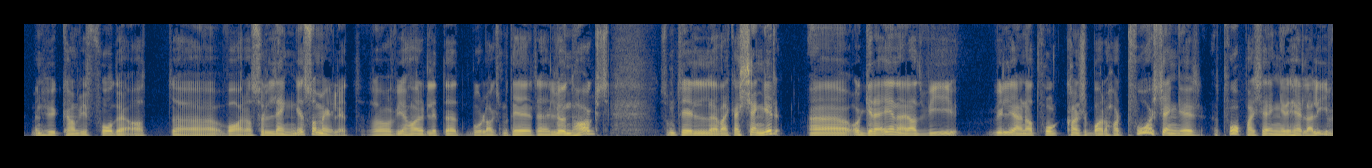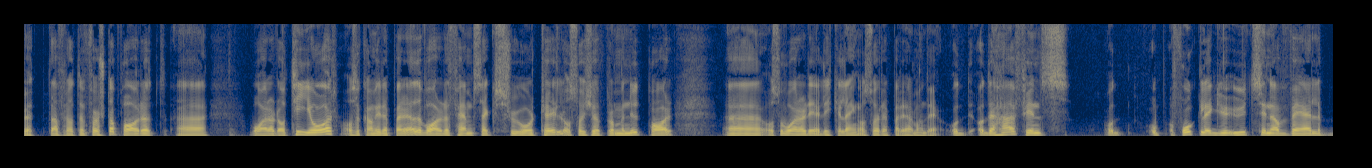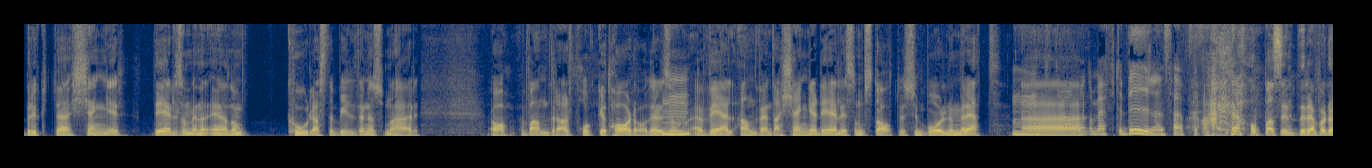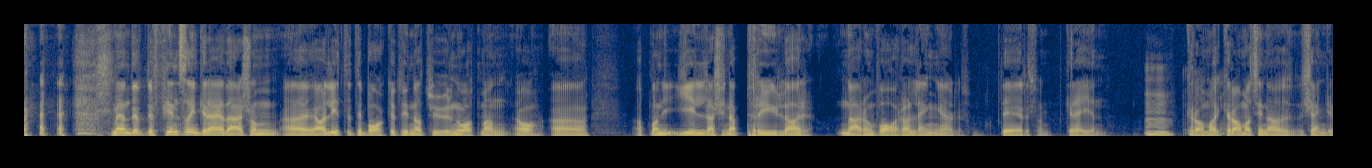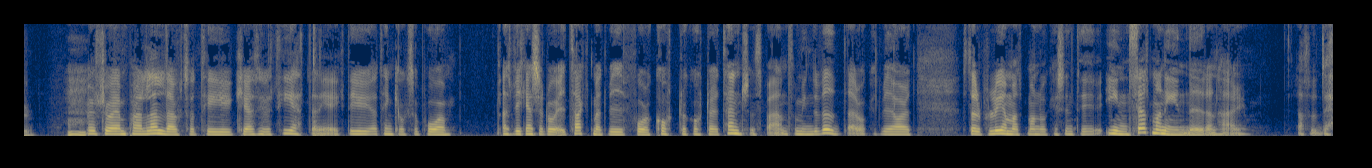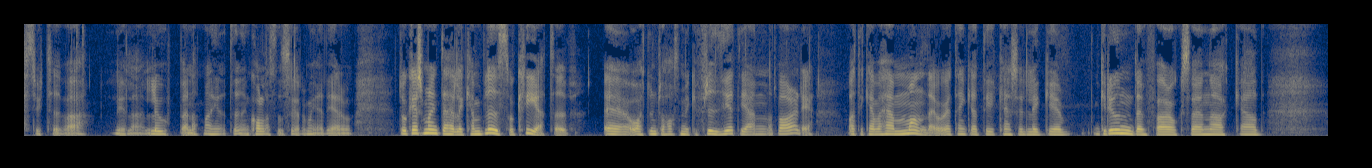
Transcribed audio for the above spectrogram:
men hur kan vi få det att uh, vara så länge som möjligt? Så vi har ett litet bolag som heter eh, Lundhags som tillverkar eh, kängor. Uh, och grejen är att vi vill gärna att folk kanske bara har två kängor, två par kängor i hela livet. Därför att det första paret uh, varar då tio år och så kan vi reparera det, varar det fem, sex, sju år till och så köper de ett nytt par uh, och så varar det lika länge och så reparerar man det. Och, och det här finns, och, och folk lägger ut sina väl brukta kängor. Det är liksom en, en av de coolaste bilderna som det här ja, vandrarfolket har då. Det är liksom mm. väl använda kängor. Det är liksom statussymbol nummer ett. Mm. Drar man dem efter bilen? Så här för jag hoppas inte det. För det. Men det, det, finns en grej där som, uh, ja, lite tillbaka till naturen och att man, ja, uh, att man gillar sina prylar när de varar länge. Liksom. Det är liksom grejen. Mm. Krama, krama sina kängor. Mm. Jag tror en parallell där också till kreativiteten Erik. Det är ju, jag tänker också på att vi kanske då i takt med att vi får kortare och kortare attention span som individer och att vi har ett större problem att man då kanske inte inser att man är inne i den här alltså destruktiva lilla loopen, att man hela tiden kollar sociala medier. Och då kanske man inte heller kan bli så kreativ eh, och att du inte har så mycket frihet i hjärnan att vara det. Och att det kan vara hämmande och jag tänker att det kanske lägger grunden för också en ökad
